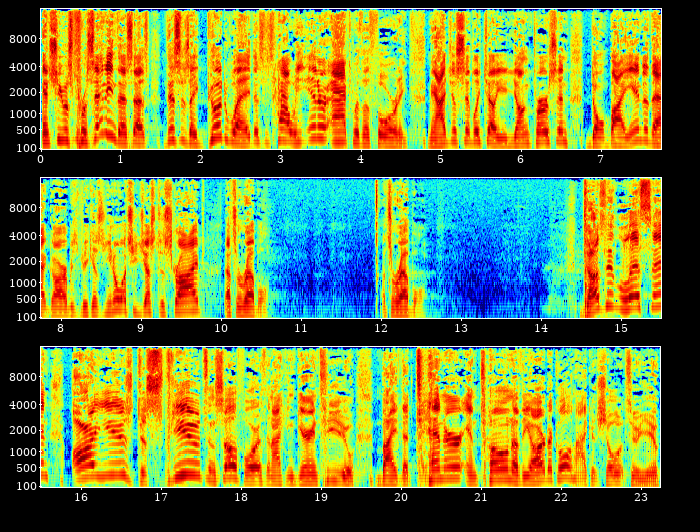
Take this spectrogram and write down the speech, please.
And she was presenting this as this is a good way, this is how we interact with authority. May I just simply tell you, young person, don't buy into that garbage because you know what she just described? That's a rebel. That's a rebel. Doesn't listen, argues, disputes, and so forth. And I can guarantee you, by the tenor and tone of the article, and I can show it to you,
